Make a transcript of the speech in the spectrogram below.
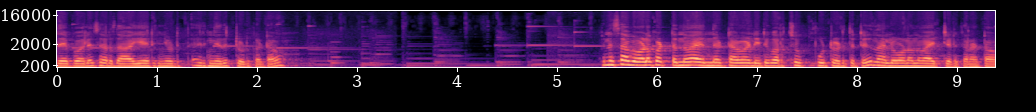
അതേപോലെ ചെറുതായി അരിഞ്ഞു അരിഞ്ഞത് ഇട്ട് കൊടുക്കട്ടോ. പിന്നെ സവാള പെട്ടെന്ന് വയന്നിട്ടാൻ വേണ്ടിയിട്ട് കുറച്ച് ഉപ്പ് ഇട്ട് എടുത്തിട്ട് നല്ലോണം ഒന്ന് വയറ്റിയെടുക്കണം കേട്ടോ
